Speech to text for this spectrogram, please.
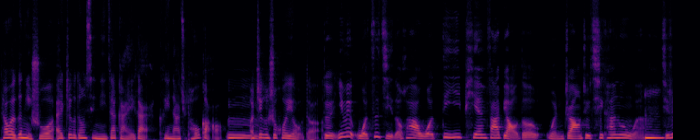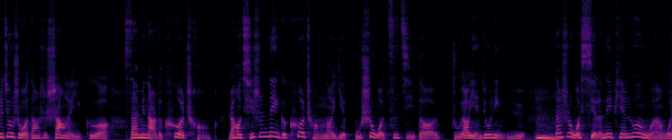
他会跟你说，哎，这个东西你再改一改，可以拿去投稿。嗯啊，这个是会有的。对，因为我自己的话，我第一篇发表的文章就期刊论文，嗯其实就是我当时上了一个 seminar 的课程，然后其实那个课程呢，也不是我自己的主要研究领域，嗯，但是我写了那篇论文，我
